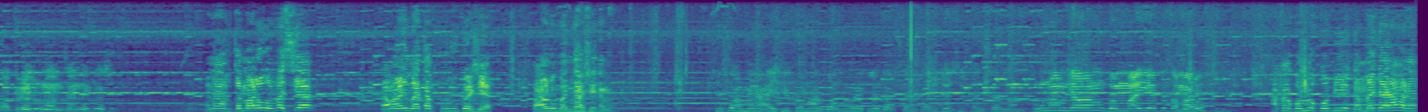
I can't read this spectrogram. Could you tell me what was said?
વાપરેલું નામ છે નહીં અને તમારું અવશ્ય તમારી માતા પૂરું કરશે. પાણું બંધાવશે તમે એ તો અમે આવીશું તમારું ગામમાં એટલે દર્શન કરી જઈશું ચંચળમાં શું નામ દેવાનું? ગામમાં આવીએ તો તમારું? આખા ગામમાં કોઈ બી ગમે ત્યારે આવે ને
